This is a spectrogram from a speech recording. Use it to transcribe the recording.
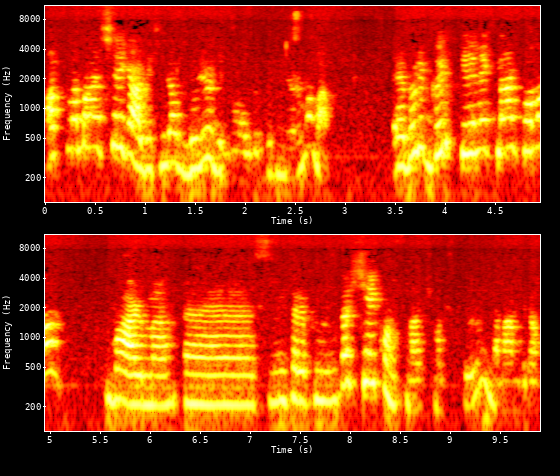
Aklıma ben şey geldi için biraz bölüyor gibi oldu bilmiyorum ama e, böyle garip gelenekler falan var mı e, sizin tarafınızda? Şey konusunu açmak istiyorum da ben biraz.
